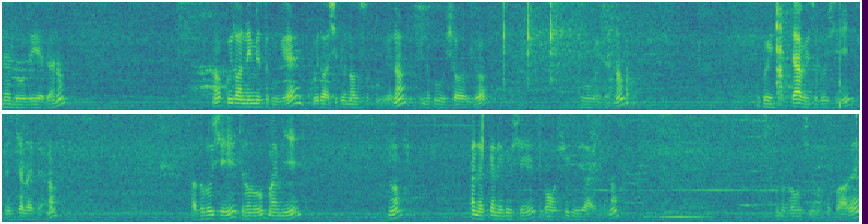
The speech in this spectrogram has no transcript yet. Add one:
နဲ့လိုသေးရဗျာနော်နော်ကိုယ်တော်နေမြစကူရယ်ကိုယ်တော်အရှိတို့နောက်စကူရယ်နော်ဒီနှစ်ခုကိုရှော့ပြီးတော့ထိုးမယ်ဗျာနော်โอเคရပြီဆိုလို့ရှိရင်ပြန်ချက်လိုက်ဗျာနော်ဒါဆိုလို့ရှိရင်ကျွန်တော်တို့မှန်မြင်နော်အဲ့နဲ့ကန်နေလို့ရှိရင်ဒီကောင်ကိုရွှေ့လို့ရရဗျာနော် နှလုံးရှိမှာဖြစ်ပါတယ်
